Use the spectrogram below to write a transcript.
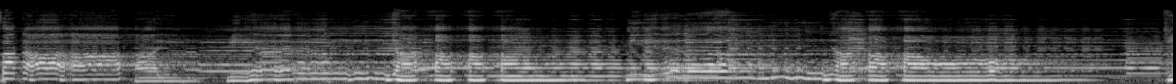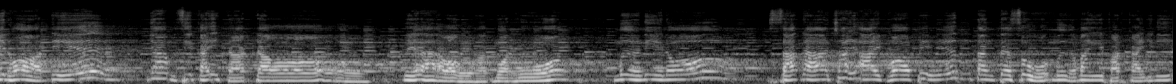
สักดาอายมีแหงยาวมีแหงยาวคิดฮอดเดีย่ำสิไกลจากเจ้าเวลาเอาหักมวนหัวเมื่อนี่เนาะ สักดาใช้อายขอเป็นตั้งแต่สู่มือไม่ผัดไก่นี้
